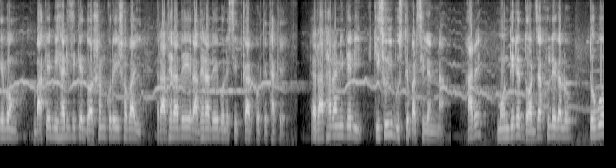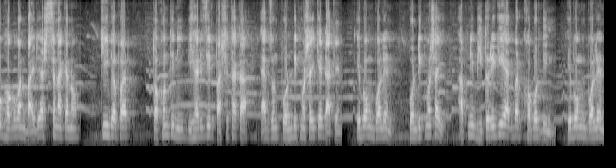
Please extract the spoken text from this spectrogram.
এবং বাকে বিহারীজিকে দর্শন করেই সবাই রাধে রাধে রাধে রাধে বলে চিৎকার করতে থাকে। রাধারানী দেবী কিছুই বুঝতে পারছিলেন না। আরে, মন্দিরের দরজা খুলে গেল, তবুও ভগবান বাইরে আসছে না কেন? কী ব্যাপার? তখন তিনি বিহারিজির পাশে থাকা একজন পণ্ডিত মশাইকে ডাকেন এবং বলেন, পণ্ডিত মশাই, আপনি ভিতরে গিয়ে একবার খবর দিন। এবং বলেন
